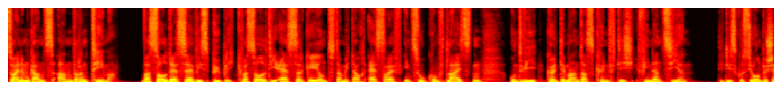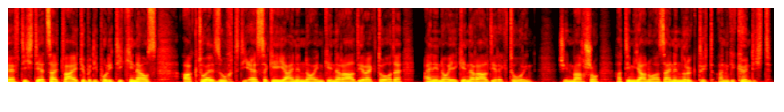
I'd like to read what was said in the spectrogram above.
Zu einem ganz anderen Thema. Was soll der Service Public, was soll die SRG und damit auch SRF in Zukunft leisten und wie könnte man das künftig finanzieren? Die Diskussion beschäftigt derzeit weit über die Politik hinaus. Aktuell sucht die SRG einen neuen Generaldirektor oder eine neue Generaldirektorin. Gilles Marchand hat im Januar seinen Rücktritt angekündigt.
